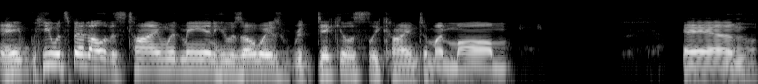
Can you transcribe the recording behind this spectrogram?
And he, he would spend all of his time with me, and he was always ridiculously kind to my mom. And Uh-huh.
